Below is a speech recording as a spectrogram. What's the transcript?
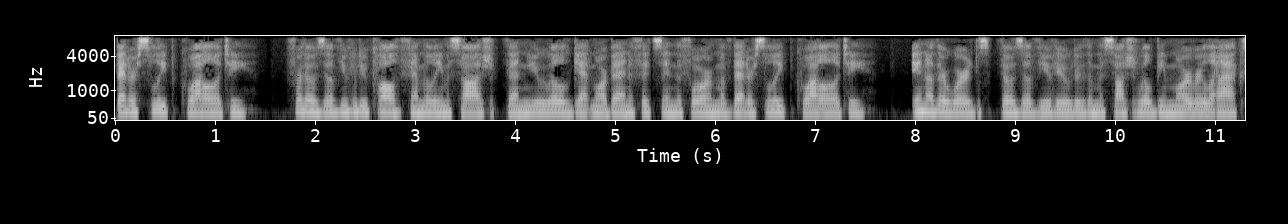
Better sleep quality. For those of you who do call family massage, then you will get more benefits in the form of better sleep quality. In other words, those of you who do the massage will be more relaxed.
